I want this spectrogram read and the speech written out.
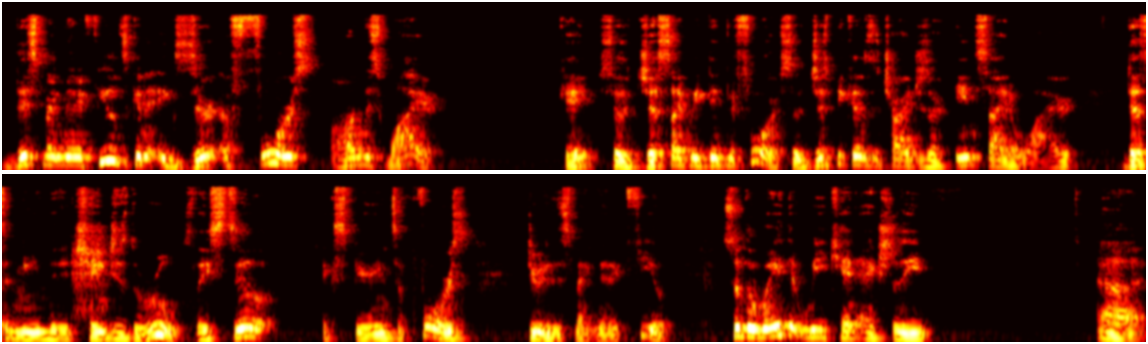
this magnetic field is going to exert a force on this wire. Okay, so just like we did before. So just because the charges are inside a wire doesn't mean that it changes the rules. They still experience a force due to this magnetic field. So the way that we can actually uh,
